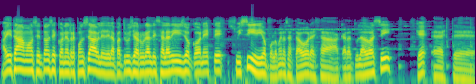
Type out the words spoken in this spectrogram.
Ahí estábamos entonces con el responsable de la patrulla rural de Saladillo con este suicidio, por lo menos hasta ahora está caratulado así, que este,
